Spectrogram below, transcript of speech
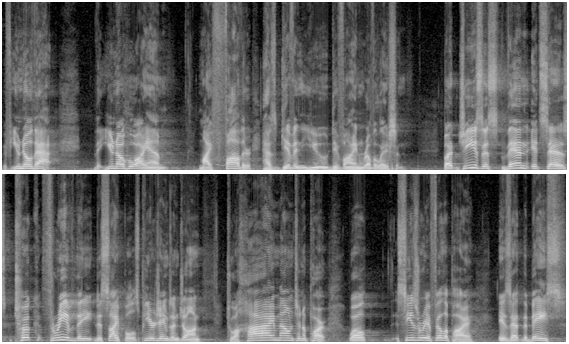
If you know that, that you know who I am, my Father has given you divine revelation. But Jesus then, it says, took three of the disciples, Peter, James, and John, to a high mountain apart. Well, Caesarea Philippi is at the base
